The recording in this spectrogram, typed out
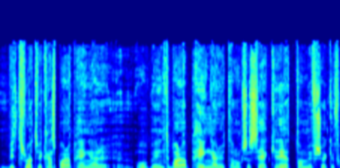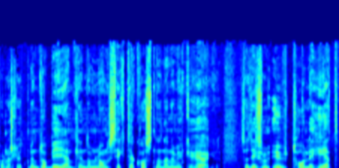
vi tror att vi kan spara pengar, och inte bara pengar utan också säkerhet om vi försöker få den slut. Men då blir egentligen de långsiktiga kostnaderna mycket högre. Så det är liksom uthållighet.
